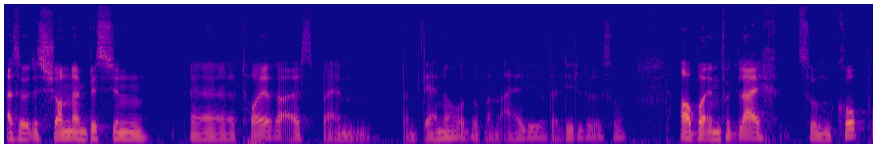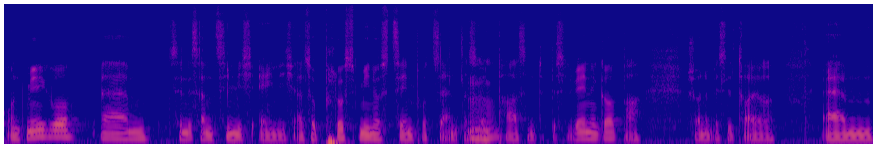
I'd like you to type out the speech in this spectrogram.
also das ist schon ein bisschen äh, teurer als beim, beim Denner oder beim Aldi oder Lidl oder so. Aber im Vergleich zum Coop und Migro ähm, sind es dann ziemlich ähnlich, also plus minus 10 Prozent. Also mhm. ein paar sind ein bisschen weniger, ein paar schon ein bisschen teurer. Ähm,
